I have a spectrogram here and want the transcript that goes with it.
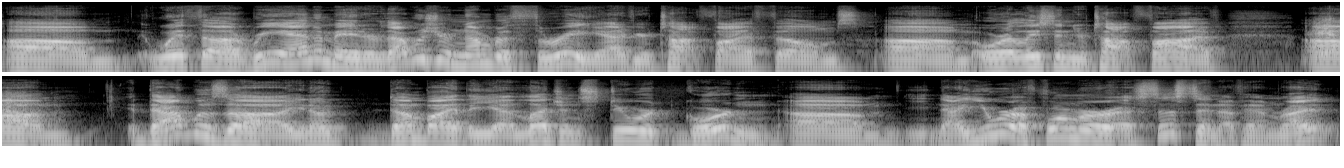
Um, with uh, Reanimator, that was your number three out of your top five films, um, or at least in your top five. Um. That was, uh, you know, done by the uh, legend Stuart Gordon. Um, now, you were a former assistant of him, right?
